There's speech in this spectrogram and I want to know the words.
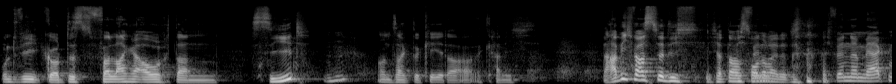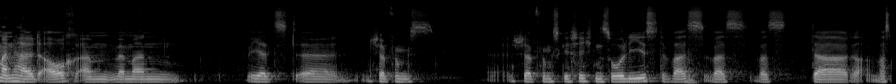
Und wie Gott das Verlangen auch dann sieht Mhm. und sagt, okay, da kann ich, da habe ich was für dich. Ich habe da was Ich find- vorbereitet. Ich finde, merkt man halt auch, ähm, wenn man jetzt äh, Schöpfungs, äh, Schöpfungsgeschichten so liest, was, was, was, da, was,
